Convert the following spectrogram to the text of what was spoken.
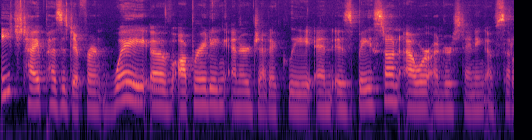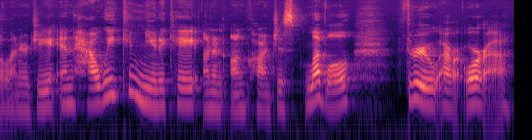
each type has a different way of operating energetically and is based on our understanding of subtle energy and how we communicate on an unconscious level through our aura.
